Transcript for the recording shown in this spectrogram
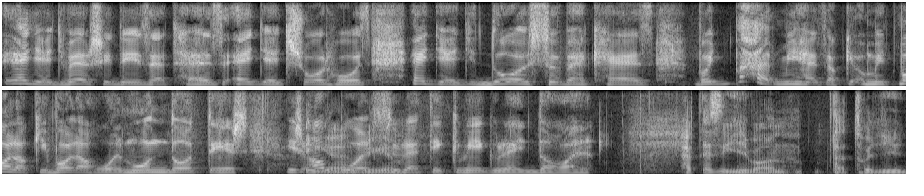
egy-egy versidézethez, egy-egy sorhoz, egy-egy dalszöveghez, vagy bármihez, aki- amit valaki valahol mondott, és, és Igen, abból igen. születik végül egy dal. Hát ez így van. Tehát, hogy így,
